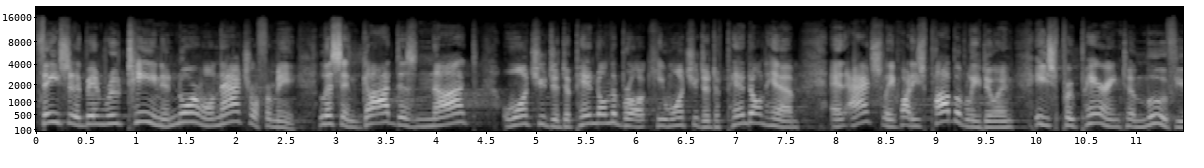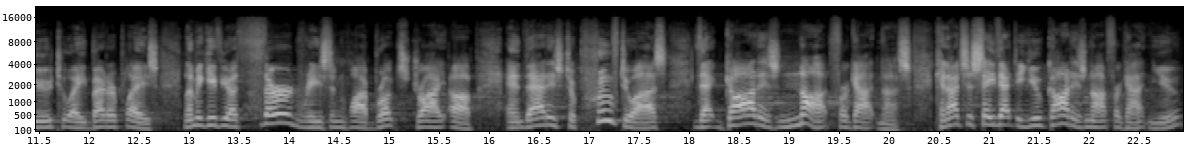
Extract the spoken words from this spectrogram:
Things that have been routine and normal, natural for me. Listen, God does not want you to depend on the brook. He wants you to depend on Him. And actually, what He's probably doing, He's preparing to move you to a better place. Let me give you a third reason why brooks dry up, and that is to prove to us that God has not forgotten us. Can I just say that to you? God has not forgotten you.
